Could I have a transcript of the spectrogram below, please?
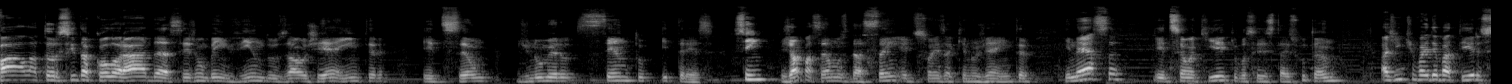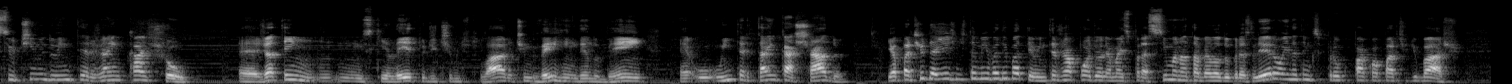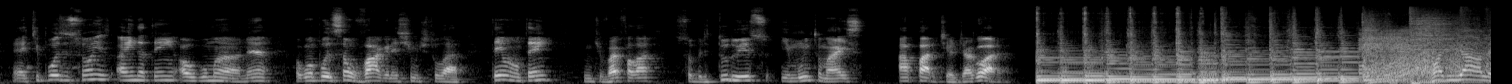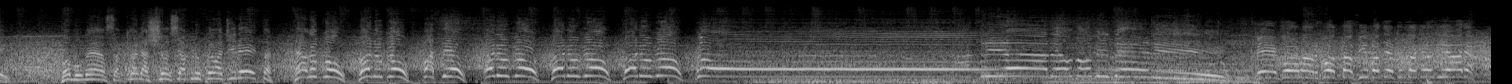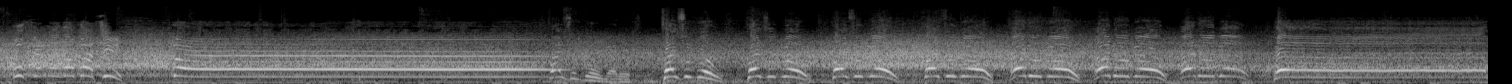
Fala, torcida colorada! Sejam bem-vindos ao GE Inter, edição de número 103. Sim, já passamos das 100 edições aqui no GE Inter e nessa edição aqui que você está escutando, a gente vai debater se o time do Inter já encaixou. É, já tem um, um, esqueleto de time titular, o time vem rendendo bem, é, o, o Inter está encaixado e a partir daí a gente também vai debater. O Inter já pode olhar mais para cima na tabela do brasileiro ou ainda tem que se preocupar com a parte de baixo? É, que posições ainda tem alguma, né, alguma posição vaga nesse time titular? Tem ou não tem? A gente vai falar sobre tudo isso e muito mais a partir de agora. Olha o Allen, vamos nessa, grande a chance, abriu pela direita, é no gol, olha o gol, bateu, olha o gol, olha o gol, olha o gol, gol! Adriano Tá viva dentro da grande área, o Fernandão bate, gol! Faz o gol, garoto. Faz o gol, faz o gol, faz o gol, faz o gol. É no gol, é no gol, é no gol. É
